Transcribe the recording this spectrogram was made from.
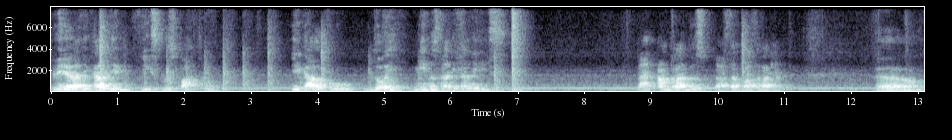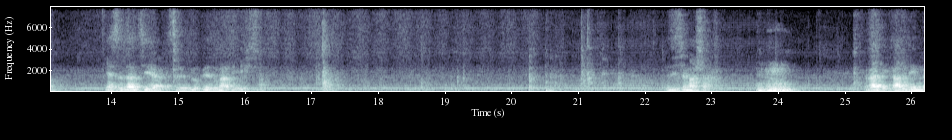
Vine radical din x plus 4 egal cu 2 minus radical din x. Da? Am tradus asta în asta variantă. Uh, ia să dați, să lucrez un alt exercițiu. Zicem așa. Radical din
